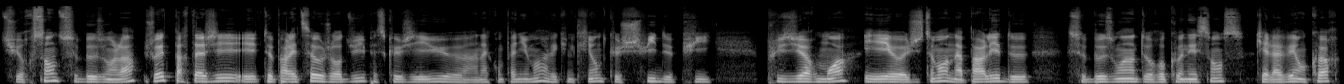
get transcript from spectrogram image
tu ressentes ce besoin-là. Je voudrais te partager et te parler de ça aujourd'hui parce que j'ai eu euh, un accompagnement avec une cliente que je suis depuis plusieurs mois et euh, justement on a parlé de ce besoin de reconnaissance qu'elle avait encore.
